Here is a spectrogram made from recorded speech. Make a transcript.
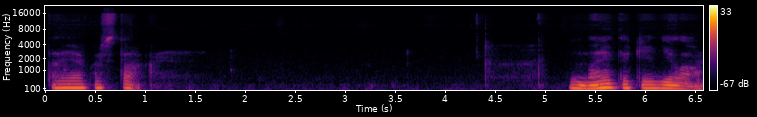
Та якось так. Ну, Най такі діла.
